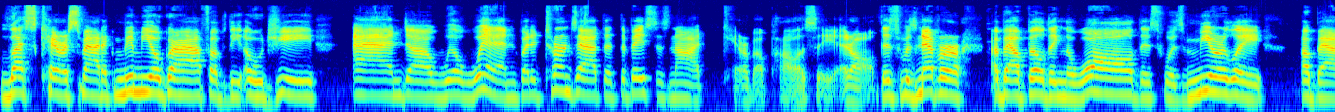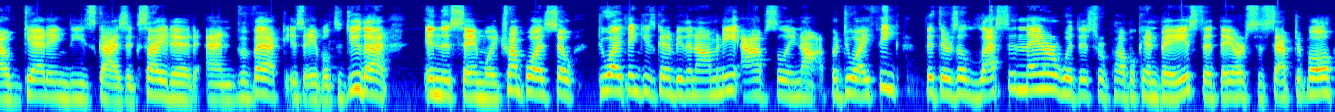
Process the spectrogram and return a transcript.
less charismatic mimeograph of the OG, and uh, will win. But it turns out that the base does not care about policy at all. This was never about building the wall. This was merely about getting these guys excited. And Vivek is able to do that in the same way Trump was. So, do I think he's going to be the nominee? Absolutely not. But do I think that there's a lesson there with this Republican base that they are susceptible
